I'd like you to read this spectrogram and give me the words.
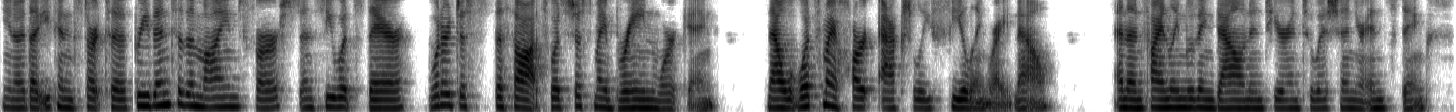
you know, that you can start to breathe into the mind first and see what's there what are just the thoughts? What's just my brain working? Now, what's my heart actually feeling right now? And then finally moving down into your intuition, your instincts,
